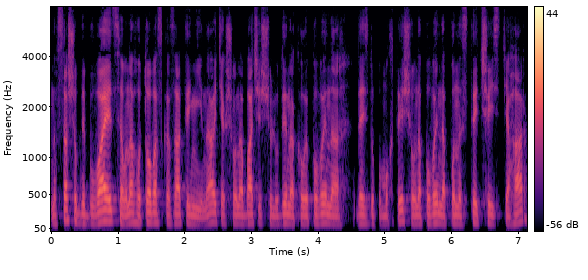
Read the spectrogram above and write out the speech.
на все, що не бувається, вона готова сказати ні. Навіть якщо вона бачить, що людина, коли повинна десь допомогти, що вона повинна понести чийсь тягар,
